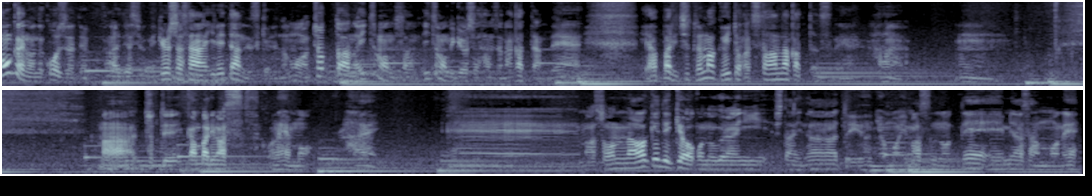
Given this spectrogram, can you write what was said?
今回のね、工事だって、あれですよね、業者さん入れたんですけれども、ちょっとあの、いつものさん、いつもの業者さんじゃなかったんで、やっぱりちょっとうまく意図が伝わんなかったですね。はい。うんまあ、ちょっと頑張ります。この辺も。はい。えー、あそんなわけで今日はこのぐらいにしたいなというふうに思いますので、えー、皆さんもね、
